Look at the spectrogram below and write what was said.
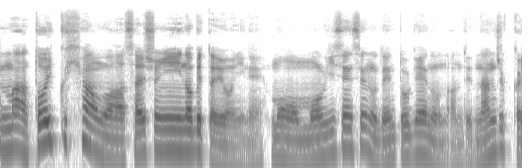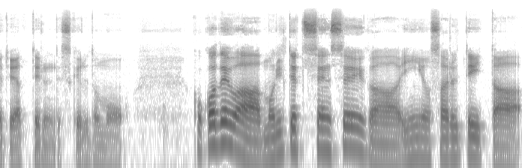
まあ、TOEIC 批判は最初に述べたようにね、もう茂木先生の伝統芸能なんで何十回とやってるんですけれども、ここではもりてつ先生が引用されていた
